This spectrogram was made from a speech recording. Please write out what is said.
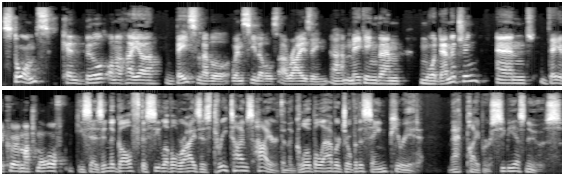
Storms can build on a higher base level when sea levels are rising, uh, making them more damaging and they occur much more often. He says in the Gulf, the sea level rise is three times higher than the global average over the same period. Matt Piper, CBS News.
